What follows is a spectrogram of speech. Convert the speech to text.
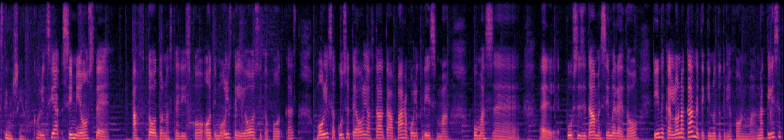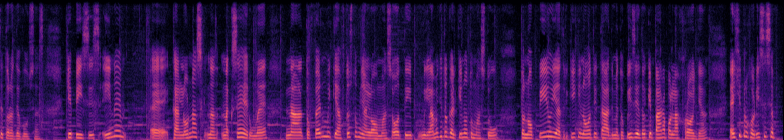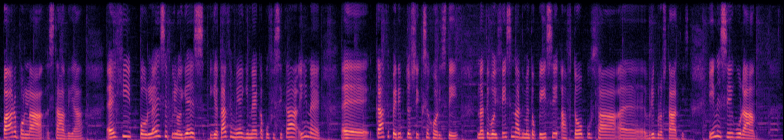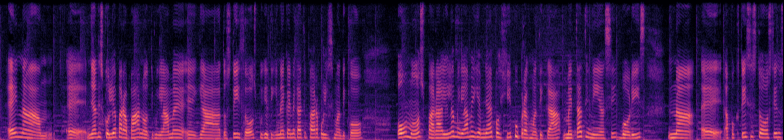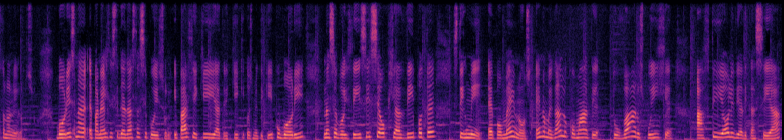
Στην ουσία. Κορίτσια, σημειώστε αυτό τον αστερίσκο ότι μόλις τελειώσει το podcast, μόλις ακούσετε όλα αυτά τα πάρα πολύ χρήσιμα που, μας, ε, ε, που συζητάμε σήμερα εδώ, είναι καλό να κάνετε εκείνο το τηλεφώνημα, να κλείσετε το ραντεβού σας. Και επίσης είναι ε, καλό να, να, να ξέρουμε, να το φέρνουμε και αυτό στο μυαλό μας, ότι μιλάμε για τον καρκίνο του μαστού, τον οποίο η ιατρική κοινότητα αντιμετωπίζει εδώ και πάρα πολλά χρόνια, έχει προχωρήσει σε πάρα πολλά στάδια, έχει πολλές επιλογές για κάθε μία γυναίκα που φυσικά είναι ε, κάθε περίπτωση ξεχωριστή, να τη βοηθήσει να αντιμετωπίσει αυτό που θα ε, βρει μπροστά της. Είναι σίγουρα ένα, ε, μια δυσκολία παραπάνω ότι μιλάμε για το στήθος που για τη γυναίκα είναι κάτι πάρα πολύ σημαντικό όμως παράλληλα μιλάμε για μια εποχή που πραγματικά μετά την ίαση μπορείς να ε, αποκτήσεις το στήθος των ονείρων σου. Μπορείς να επανέλθεις στην κατάσταση που ήσουν. Υπάρχει εκεί η ιατρική και η κοσμητική που μπορεί να σε βοηθήσει σε οποιαδήποτε στιγμή. Επομένως, ένα μεγάλο κομμάτι του βάρους που είχε αυτή η όλη διαδικασία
